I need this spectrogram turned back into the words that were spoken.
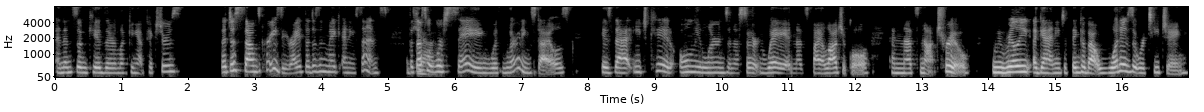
and then some kids that are looking at pictures that just sounds crazy right that doesn't make any sense but that's yeah. what we're saying with learning styles is that each kid only learns in a certain way and that's biological and that's not true we really again need to think about what is it we're teaching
